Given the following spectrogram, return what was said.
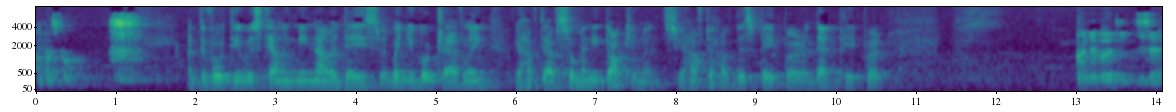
un passeport. A devotee was telling me nowadays, when you go traveling, you have to have so many documents. You have to have this paper and that paper. Un di- disait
